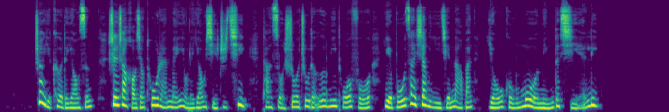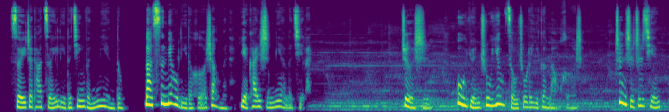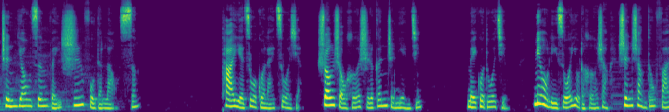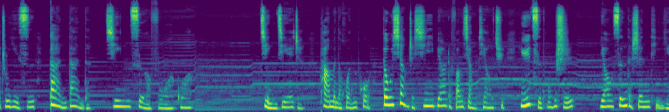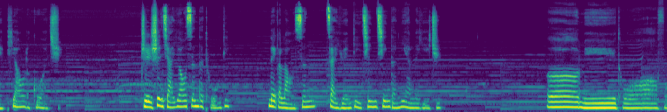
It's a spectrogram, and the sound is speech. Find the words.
这一刻的妖僧身上好像突然没有了妖邪之气，他所说出的阿弥陀佛也不再像以前那般。有股莫名的邪力，随着他嘴里的经文念动，那寺庙里的和尚们也开始念了起来。这时，不远处又走出了一个老和尚，正是之前称妖僧为师傅的老僧。他也坐过来坐下，双手合十，跟着念经。没过多久，庙里所有的和尚身上都发出一丝淡淡的金色佛光。紧接着，他们的魂魄都向着西边的方向飘去。与此同时，妖僧的身体也飘了过去，只剩下妖僧的徒弟。那个老僧在原地轻轻地念了一句：“阿弥陀佛。”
